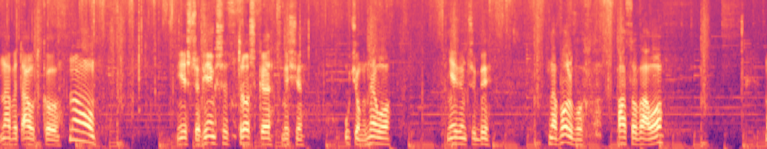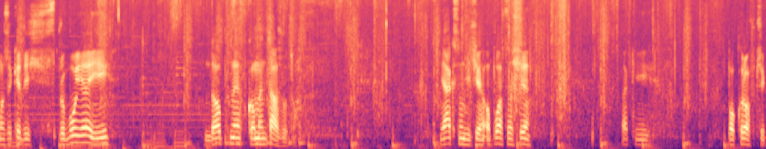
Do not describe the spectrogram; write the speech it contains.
Nawet autko, no jeszcze większe, troszkę by się uciągnęło. Nie wiem, czy by na Volvo pasowało. Może kiedyś spróbuję i dopnę w komentarzu to. Jak sądzicie, opłaca się taki pokrowczyk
